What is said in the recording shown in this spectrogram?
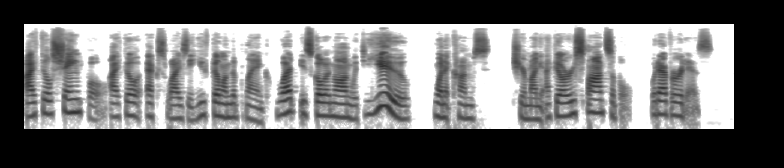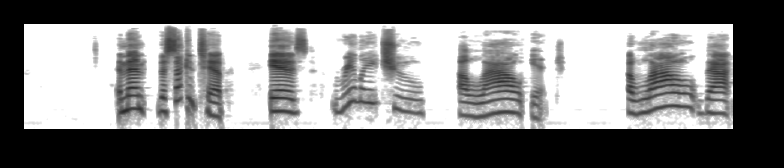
I feel shameful. I feel XYZ. You fill in the blank. What is going on with you when it comes to your money? I feel responsible, whatever it is. And then the second tip is really to allow it, allow that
